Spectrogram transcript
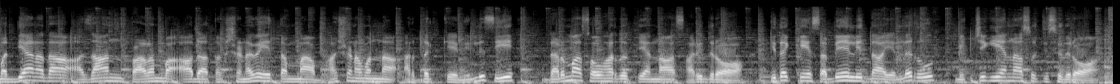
ಮಧ್ಯಾಹ್ನದ ಅಜಾನ್ ಪ್ರಾರಂಭ ಆದ ತಕ್ಷಣವೇ ತಮ್ಮ ಭಾಷಣವನ್ನ ಅರ್ಧಕ್ಕೆ ನಿಲ್ಲಿಸಿ ಧರ್ಮ ಸೌಹಾರ್ದತೆಯನ್ನ ಸಾರಿದ್ರು. ಇದಕ್ಕೆ ಸಭೆಯಲ್ಲಿದ್ದ ಎಲ್ಲರೂ ಮೆಚ್ಚುಗೆಯನ್ನ ಸೂಚಿಸಿದರು.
